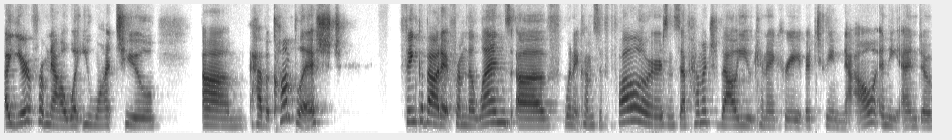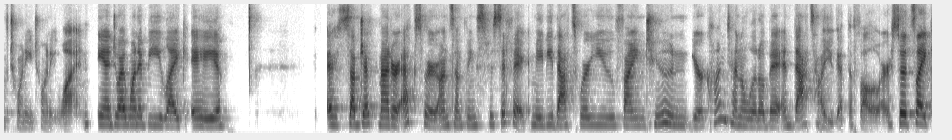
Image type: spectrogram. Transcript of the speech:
a year from now, what you want to um, have accomplished, think about it from the lens of when it comes to followers and stuff how much value can i create between now and the end of 2021 and do i want to be like a a subject matter expert on something specific. Maybe that's where you fine tune your content a little bit and that's how you get the follower. So it's like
